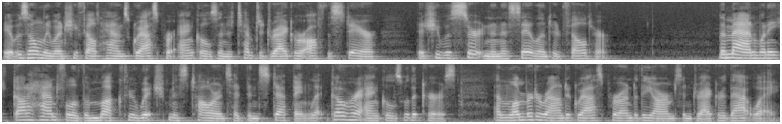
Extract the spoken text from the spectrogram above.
It was only when she felt hands grasp her ankles and attempt to drag her off the stair that she was certain an assailant had felled her. The man, when he got a handful of the muck through which Miss Tolerance had been stepping, let go her ankles with a curse and lumbered around to grasp her under the arms and drag her that way.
